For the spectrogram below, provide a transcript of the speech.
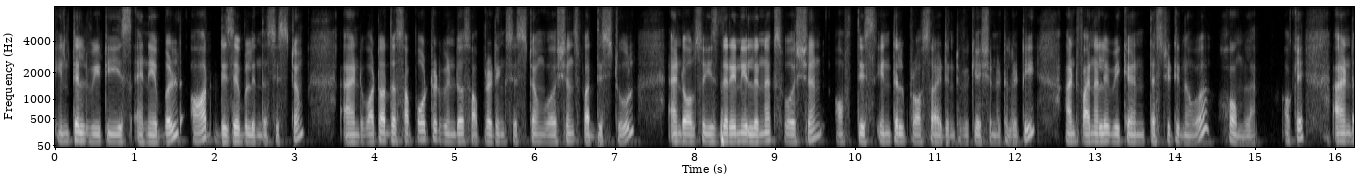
Intel VT is enabled or disabled in the system? And what are the supported Windows operating system versions for this tool? And also is there any Linux version of this Intel processor identification utility? And finally we can test it in our home lab okay. And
